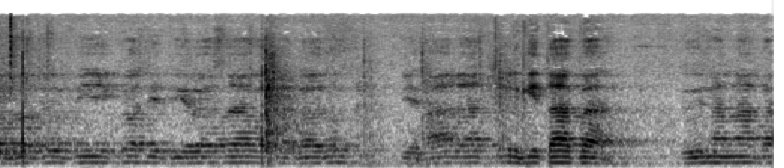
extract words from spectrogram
kitabah duna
